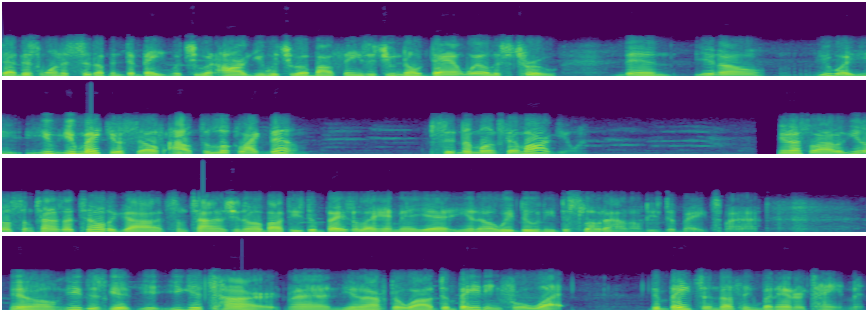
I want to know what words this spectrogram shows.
that just want to sit up and debate with you and argue with you about things that you know damn well is true, then, you know, you you you make yourself out to look like them, sitting amongst them arguing. You know, that's why I, you know sometimes I tell the guys sometimes you know about these debates. I'm like, hey man, yeah, you know, we do need to slow down on these debates, man. You know, you just get you, you get tired, man. You know, after a while, debating for what? Debates are nothing but entertainment.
